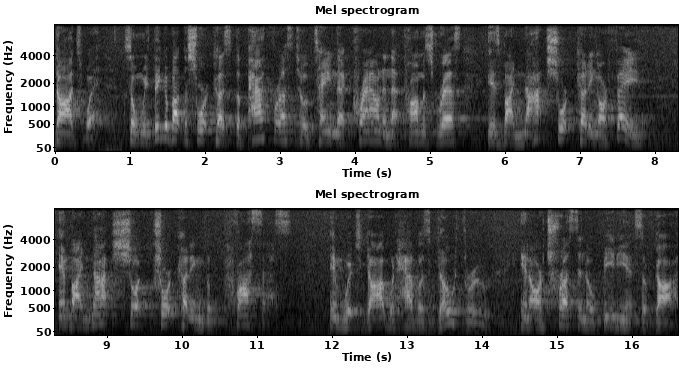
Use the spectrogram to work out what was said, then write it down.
God's way. So when we think about the shortcuts, the path for us to obtain that crown and that promised rest is by not shortcutting our faith and by not short, shortcutting the process in which God would have us go through in our trust and obedience of God.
